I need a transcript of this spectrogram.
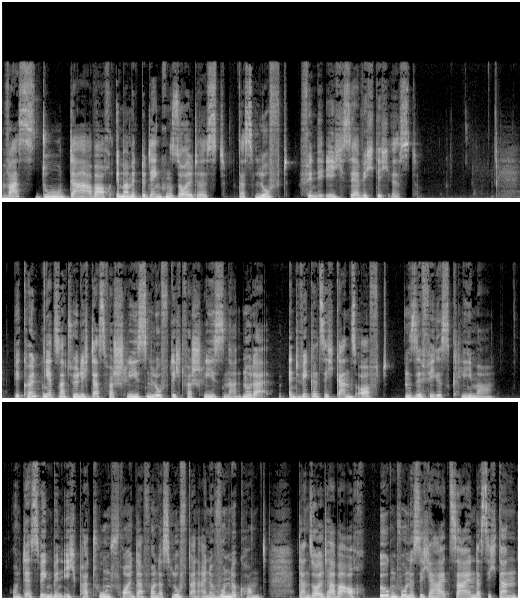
Was du da aber auch immer mit bedenken solltest, dass Luft, finde ich, sehr wichtig ist. Wir könnten jetzt natürlich das verschließen, luftdicht verschließen, nur da entwickelt sich ganz oft ein siffiges Klima. Und deswegen bin ich partout ein Freund davon, dass Luft an eine Wunde kommt. Dann sollte aber auch irgendwo eine Sicherheit sein, dass sich dann,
